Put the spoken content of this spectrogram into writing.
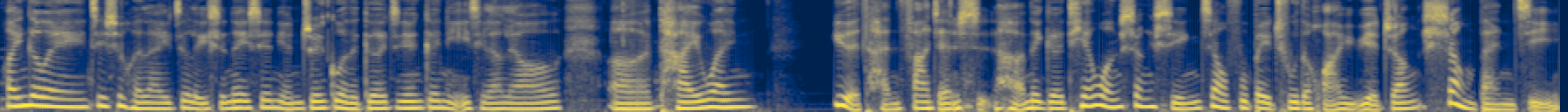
欢迎各位继续回来，这里是那些年追过的歌。今天跟你一起聊聊，呃，台湾乐坛发展史哈，那个天王盛行、教父辈出的华语乐章上半集。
